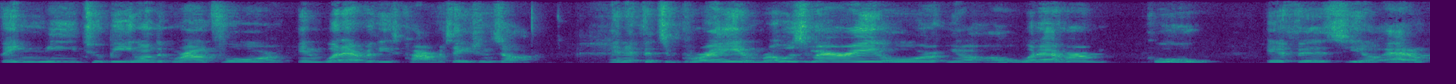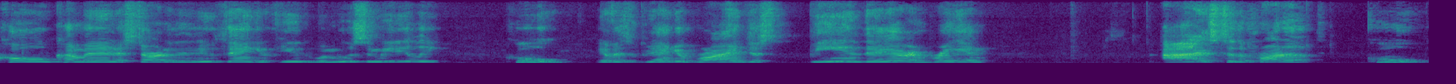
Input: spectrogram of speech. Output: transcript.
they need to be on the ground floor in whatever these conversations are. And if it's Bray and Rosemary or you know or whatever, cool. If it's you know Adam Cole coming in and starting the new thing and feud with Moose immediately, cool. If it's Daniel Bryan just being there and bringing eyes to the product, cool.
